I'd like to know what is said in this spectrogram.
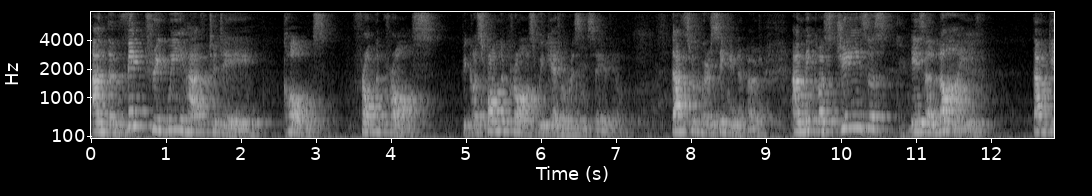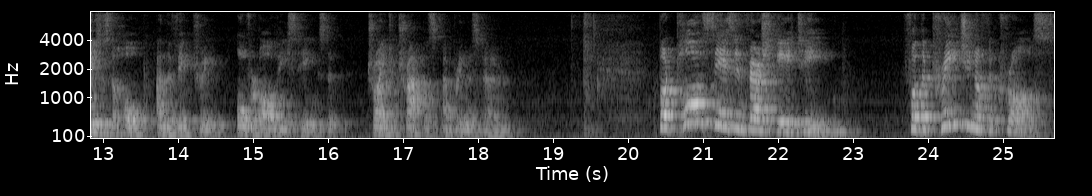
And the victory we have today comes from the cross because from the cross we get a risen Saviour. That's what we're singing about. And because Jesus is alive, that gives us the hope and the victory over all these things that try to trap us and bring us down. But Paul says in verse 18, For the preaching of the cross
